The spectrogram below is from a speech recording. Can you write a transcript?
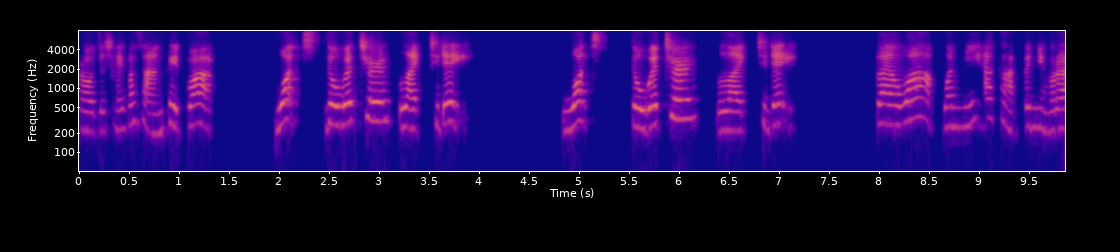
เราจะใช้ภาษาอังกฤษว่า What's the weather like today What's the weather like today แปลว่าวันนี้อากาศเป็นอย่างไร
